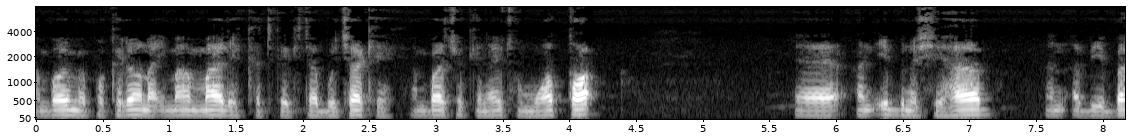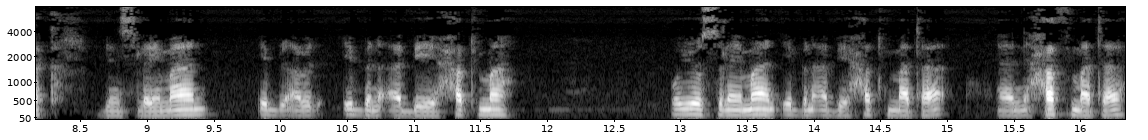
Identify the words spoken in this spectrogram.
ambayo imepokelewa na Imam Malik katika kitabu chake ambacho kinaitwa Muwatta eh, an Ibn Shihab an Abi Bakr bin Sulaiman ibn ibn Abi Hatma huyo Sulaiman ibn Abi Hatmata yani Hathmata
